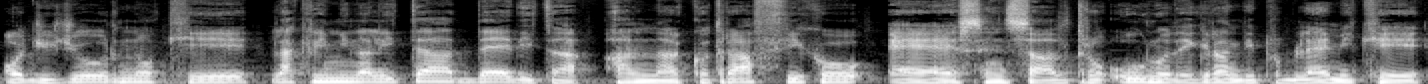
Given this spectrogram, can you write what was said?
oggigiorno che la criminalità dedita al narcotraffico è senz'altro uno dei grandi problemi che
